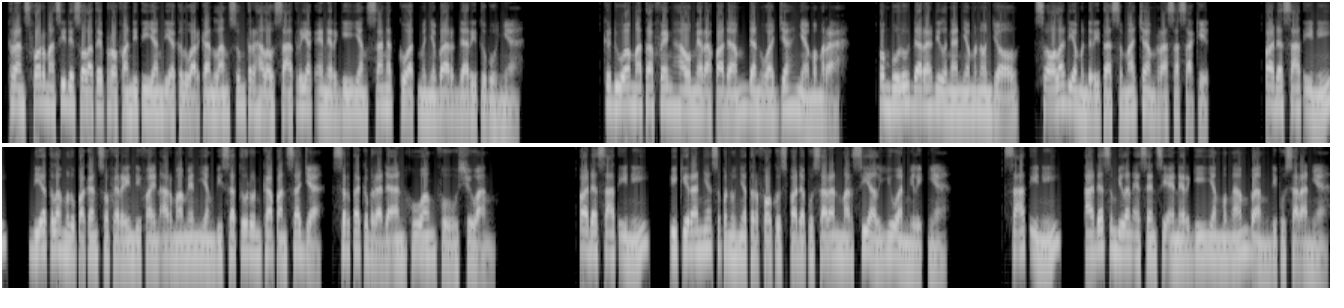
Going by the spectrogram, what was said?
Transformasi Desolate Profundity yang dia keluarkan langsung terhalau saat riak energi yang sangat kuat menyebar dari tubuhnya. Kedua mata Feng Hao merah padam dan wajahnya memerah. Pembuluh darah di lengannya menonjol, seolah dia menderita semacam rasa sakit. Pada saat ini, dia telah melupakan Sovereign Divine Armament yang bisa turun kapan saja, serta keberadaan Huang Fu Shuang. Pada saat ini, pikirannya sepenuhnya terfokus pada pusaran martial Yuan miliknya. Saat ini, ada sembilan esensi energi yang mengambang di pusarannya.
